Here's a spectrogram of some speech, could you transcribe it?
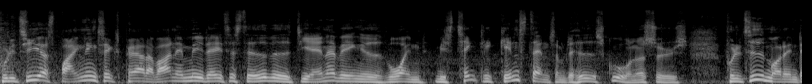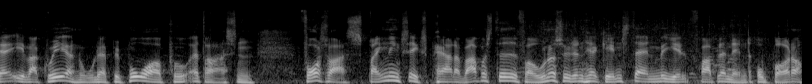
Politi og sprængningseksperter var nemlig i dag til stede ved diana hvor en mistænkelig genstand, som det hed, skulle undersøges. Politiet måtte endda evakuere nogle af beboere på adressen. Forsvars sprængningseksperter var på stedet for at undersøge den her genstand med hjælp fra blandt andet robotter.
